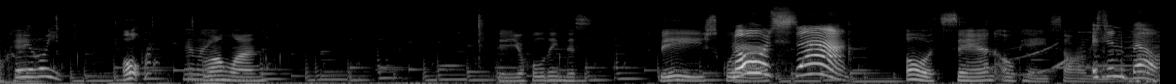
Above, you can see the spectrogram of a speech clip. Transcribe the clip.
Okay. Oh, wrong one. Okay, you're holding this beige square. No, it's sand. Oh, it's sand. Okay, sorry. It's in the bell.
